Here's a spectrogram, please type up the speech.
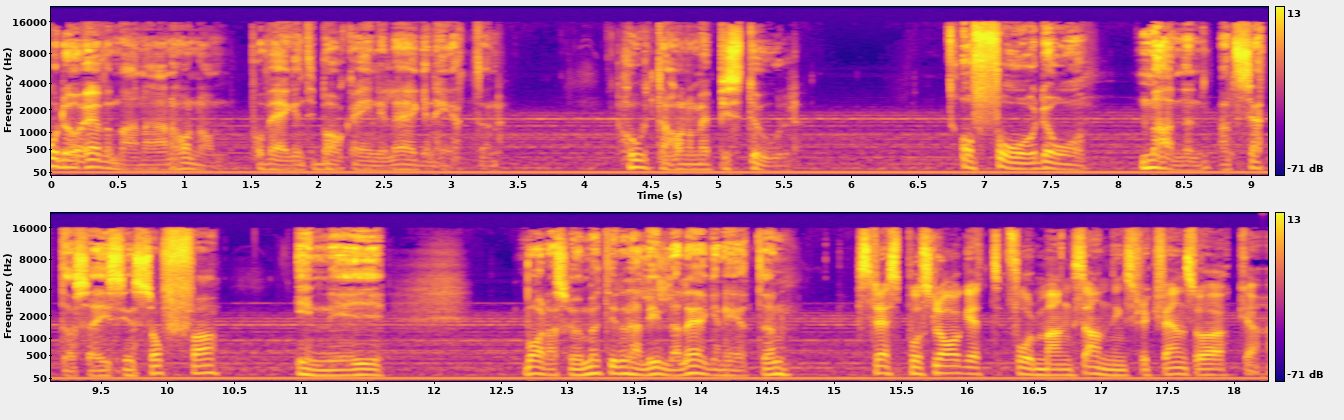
Och då övermannar han honom på vägen tillbaka in i lägenheten. Hotar honom med pistol. Och får då mannen att sätta sig i sin soffa inne i vardagsrummet i den här lilla lägenheten Stresspåslaget får Mangs andningsfrekvens att öka.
